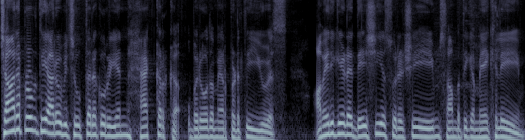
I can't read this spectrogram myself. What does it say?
ചാരപ്രവൃത്തി ആരോപിച്ച് ഉത്തര കൊറിയൻ ഹാക്കർക്ക് ഉപരോധം ഏർപ്പെടുത്തി യു എസ്. അമേരിക്കയുടെ ദേശീയ സുരക്ഷയെയും സാമ്പത്തിക മേഖലയെയും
